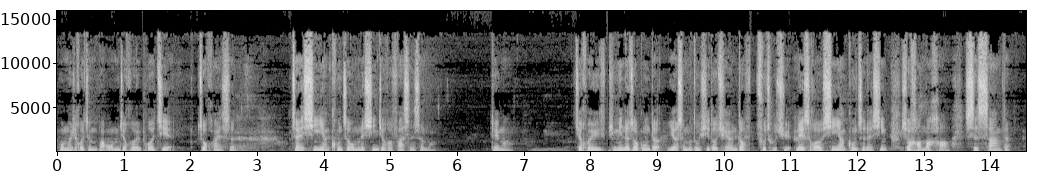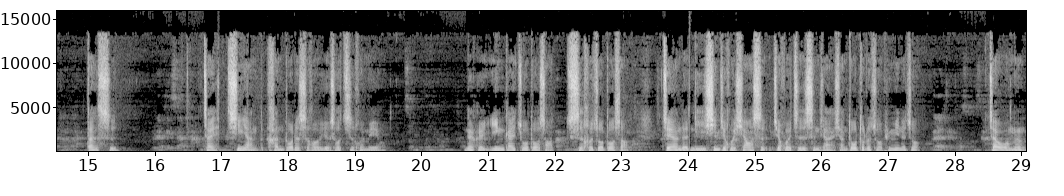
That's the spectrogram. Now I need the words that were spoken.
我们就会怎么办？我们就会破戒。做坏事，在信仰控制我们的心，就会发生什么？对吗？就会拼命的做功德，有什么东西都全都付出去。那时候信仰控制了心，说好吗？好，是善的。但是在信仰很多的时候，有时候智慧没有。那个应该做多少，适合做多少，这样的理性就会消失，就会只是想想多多的做，拼命的做。在我们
